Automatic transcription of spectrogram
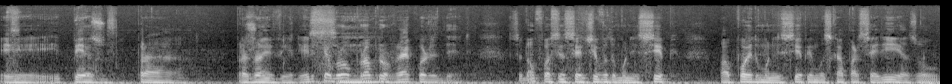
e, e peso para para Joinville. Ele Sim. quebrou o próprio recorde dele. Se não fosse incentivo do município, o apoio do município em buscar parcerias ou,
